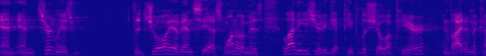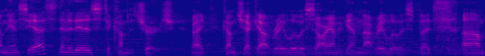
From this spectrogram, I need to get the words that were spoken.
And, and certainly as the joy of NCS, one of them is a lot easier to get people to show up here, invite them to come to NCS, than it is to come to church, right? Come check out Ray Lewis. Sorry, I'm again I'm not Ray Lewis, but um,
